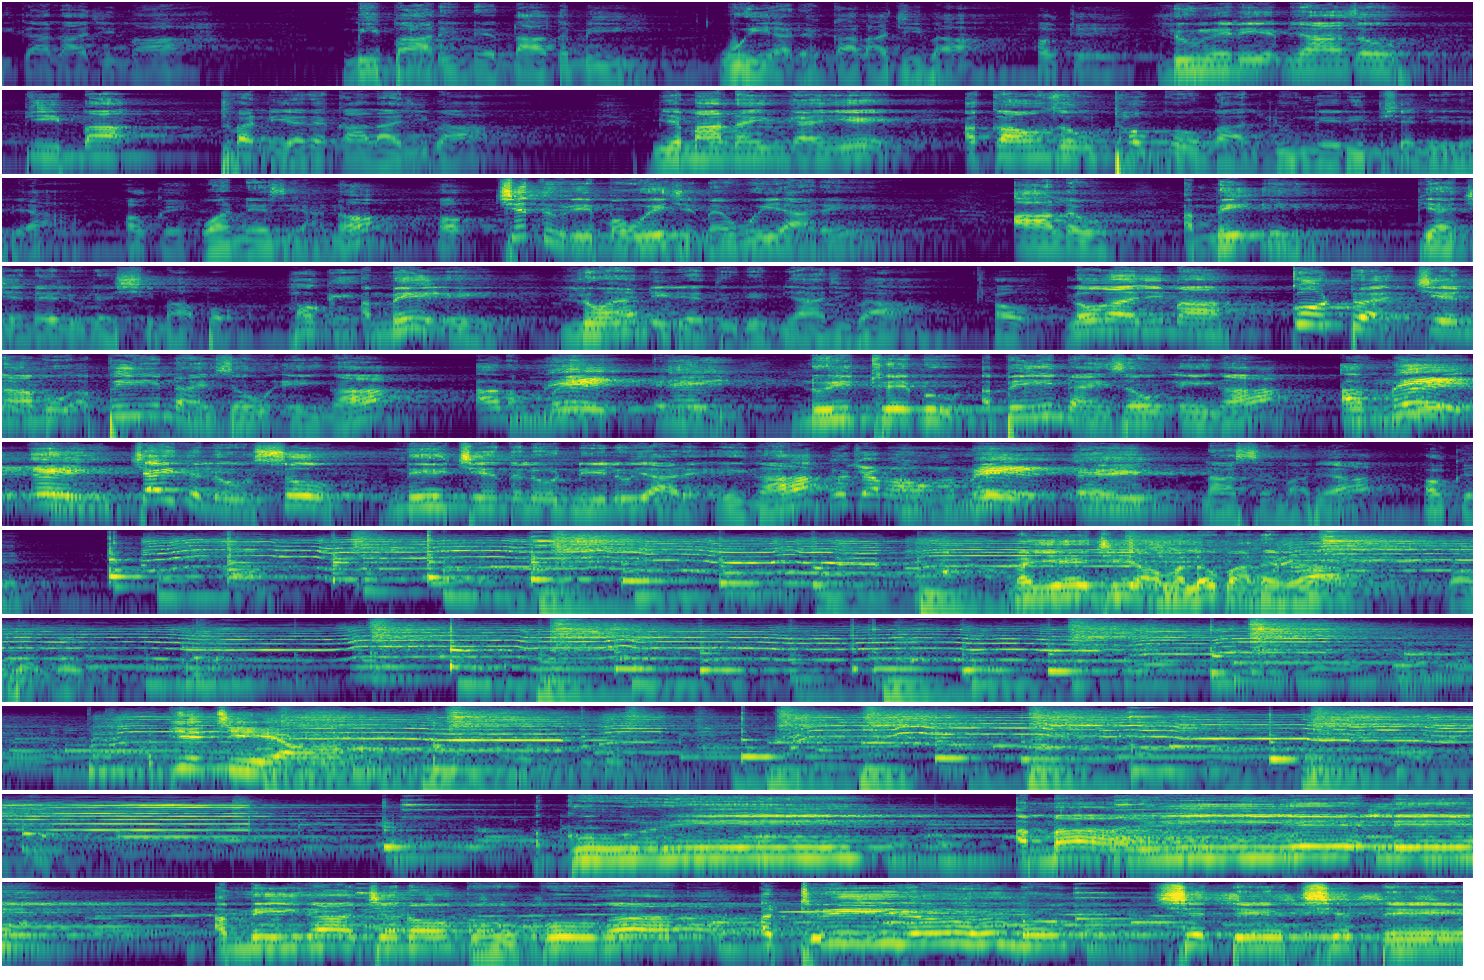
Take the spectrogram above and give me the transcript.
ဒီကာလကြီးမှာမိဘတွေနဲ့သားသမီးဝေးရတဲ့ကာလကြီးပါဟုတ်တယ်လူငယ်တွေအများဆုံးပြည်ပထွက်နေရတဲ့ကာလကြီးပါမြန်မာနိုင်ငံရဲ့အကောင်ဆုံးထုတ်ကုန်ကလူငယ်တွေဖြစ်နေတယ်ဗျာဟုတ်ကဲ့ဝမ်းနေစရာနော်ဟုတ်ချစ်သူတွေမဝေးချင်မဲ့ဝေးရတယ်အားလုံးအမေအိမ်ပြန်ကျင်တဲ့လူလည်းရှိမှာပေါ့ဟုတ်ကဲ့အမေအိမ်လွမ်းနေတဲ့သူတွေအများကြီးပါဟုတ်လောကကြီးမှာကိုယ့်အတွက်ကျင်နာမှုအပေးနိုင်ဆုံးအိမ်က အမေအိမ်နှွေးထွေးမှုအပေးနိုင်ဆုံးအိမ်ကအမေအိမ်ကြိုက်တယ်လို့ဆိုနေခြင်းတယ်လို့နေလို့ရတဲ့အိမ်ကတို့ကြပါဦးအမေအိမ်နားဆင်ပါဗျာဟုတ်ကဲ့မရဲကြီးအောင်မလုပ်ပါနဲ့ဗျာဟုတ်ပါဟုတ်အပြစ်ကြည့်အောင်အကူရီ အမရီရဲ့လေအမေကကျွန်တော်ကိုပိုကအထွေဆုံးမှုချစ်တယ်ချစ်တယ်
